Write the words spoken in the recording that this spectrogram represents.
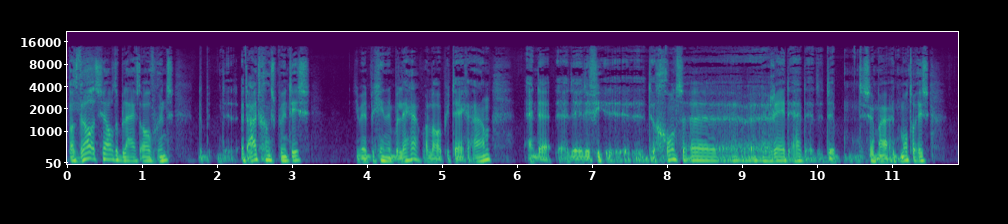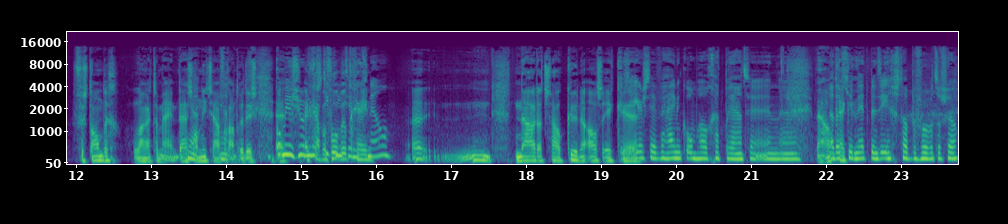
wat wel hetzelfde blijft overigens. De, de- het uitgangspunt is. Je bent beginnend belegger, waar loop je tegenaan? En de, de, de, de, de grondreden, de, de, de, zeg maar, het motto is verstandig, lange termijn. Daar Ja, zal niets aan ja. veranderen. Dus, Kom je eh, de knel? eh, mm, nou, dat zou kunnen als ik. Je eh, eerst even Heineken omhoog gaat praten. En, nadat kijk, je net bent ingestapt bijvoorbeeld of zo.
